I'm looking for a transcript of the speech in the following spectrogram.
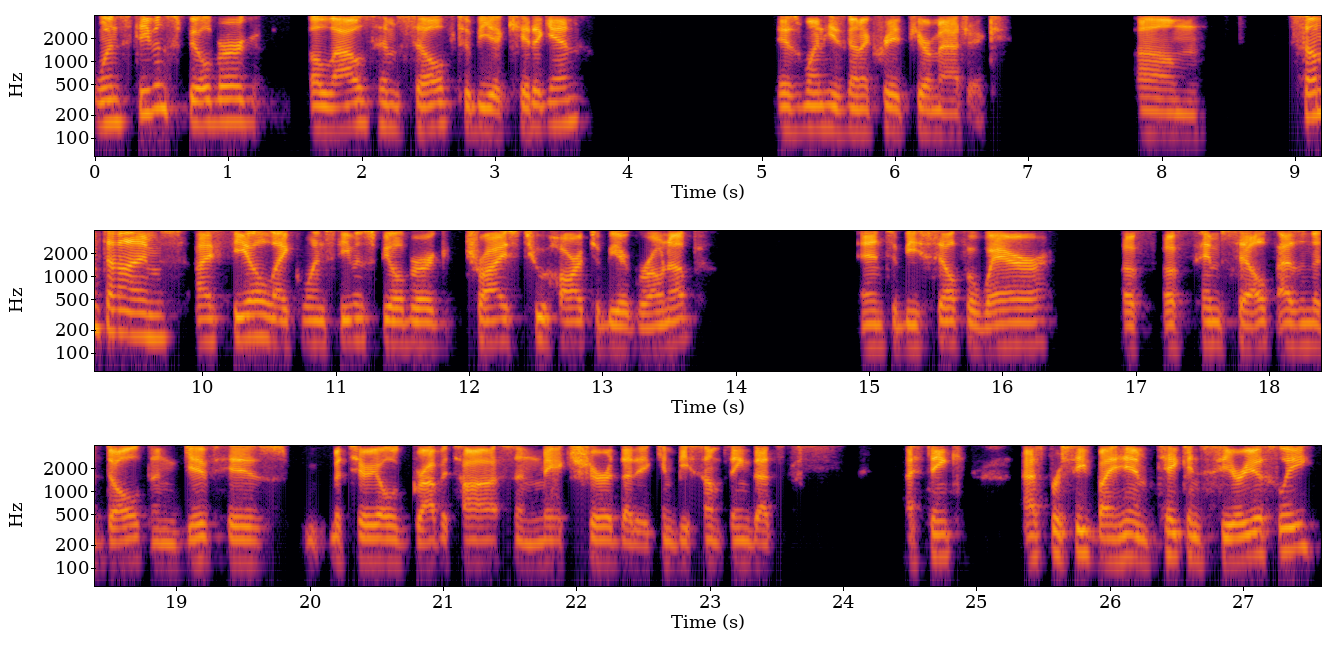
when Steven Spielberg allows himself to be a kid again, is when he's going to create pure magic. Um, sometimes I feel like when Steven Spielberg tries too hard to be a grown up and to be self aware of of himself as an adult and give his material gravitas and make sure that it can be something that's, I think as perceived by him taken seriously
